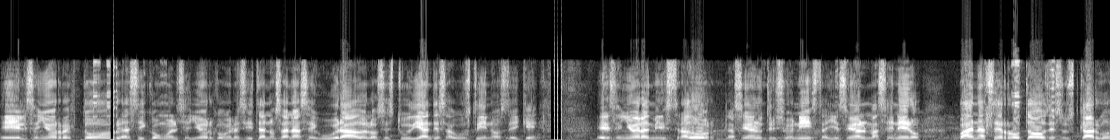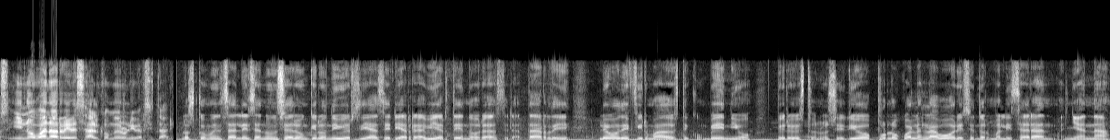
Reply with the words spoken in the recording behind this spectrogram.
El señor rector, así como el señor congresista, nos han asegurado los estudiantes agustinos de que el señor administrador, la señora nutricionista y el señor almacenero van a ser rotados de sus cargos y no van a regresar al comedor universitario. Los comensales anunciaron que la universidad sería reabierta en horas de la tarde, luego de firmado este convenio, pero esto no se dio, por lo cual las labores se normalizarán mañana.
